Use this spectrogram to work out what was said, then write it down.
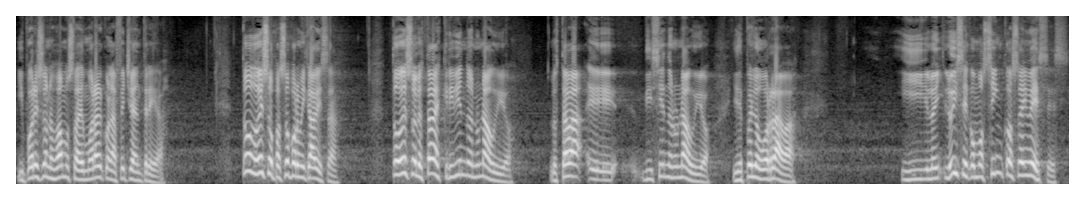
y por eso nos vamos a demorar con la fecha de entrega. Todo eso pasó por mi cabeza. Todo eso lo estaba escribiendo en un audio. Lo estaba eh, diciendo en un audio y después lo borraba. Y lo hice como cinco o seis veces.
